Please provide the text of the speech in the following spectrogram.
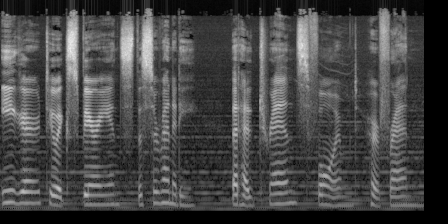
eager to experience the serenity that had transformed her friend.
